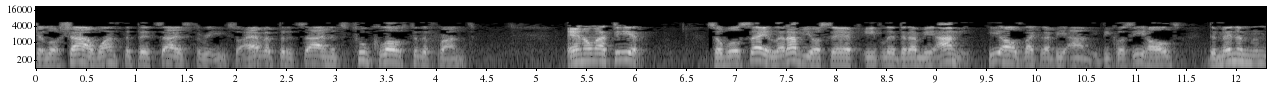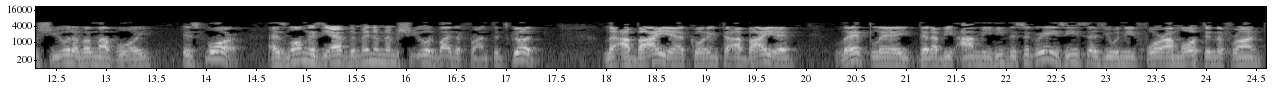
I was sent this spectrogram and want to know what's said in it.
shelosha. Once the pritza is three, so I have a pritza and it's too close to the front. Eno matir. So we'll say Rav Yosef eat le Rabbi Ami. He holds like Rabbi Ami because he holds the minimum shiur of a mavoy is four. As long as you have the minimum shiur by the front, it's good. Le Abaye, according to Abaye, let le the Rabbi Ami, he disagrees. He says you would need four amot in the front.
